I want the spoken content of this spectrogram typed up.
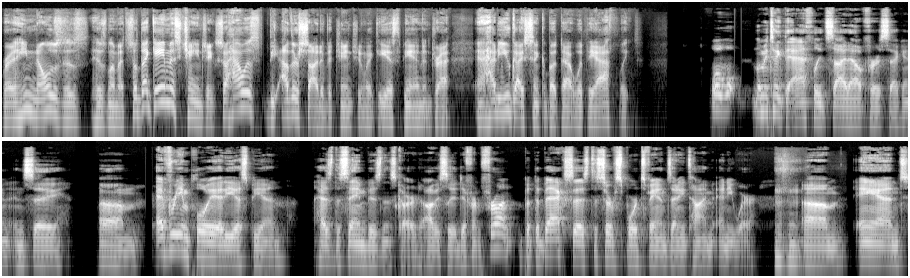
right? He knows his, his limits. So that game is changing. So how is the other side of it changing, like ESPN and draft? And how do you guys think about that with the athletes? Well, let me take the athlete side out for a second and say um, every employee at ESPN has the same business card, obviously a different front, but the back says to serve sports fans anytime, anywhere. Um, and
